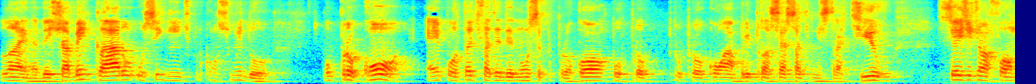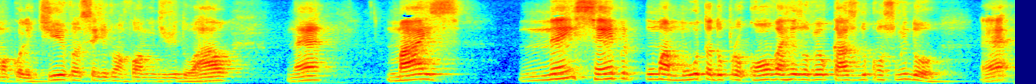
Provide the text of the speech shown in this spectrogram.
Laina, deixar bem claro o seguinte para o consumidor: o PROCON é importante fazer denúncia para o PROCON, para o PROCON abrir processo administrativo, seja de uma forma coletiva, seja de uma forma individual, né? Mas nem sempre uma multa do PROCON vai resolver o caso do consumidor. Né?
